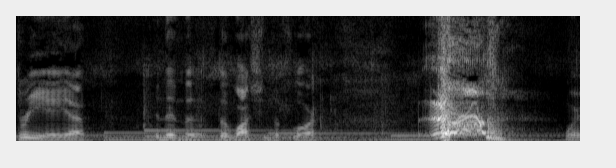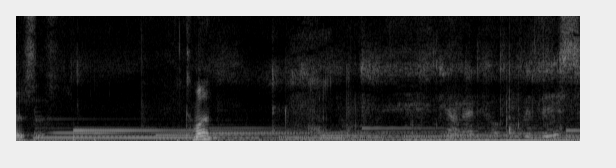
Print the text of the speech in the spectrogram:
3 a.m. and then the the washing the floor. Where is this? Come on. Caroline, help me with this.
